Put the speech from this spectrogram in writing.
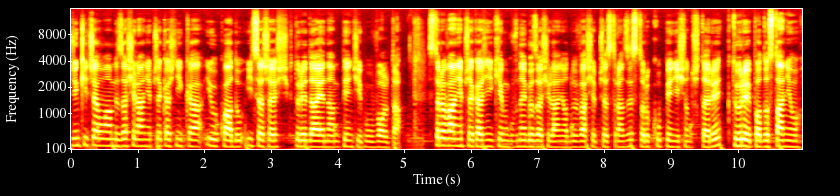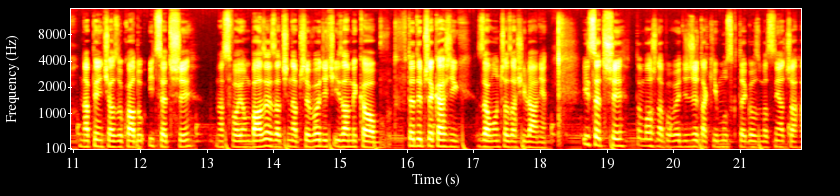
dzięki czemu mamy zasilanie przekaźnika i układu IC6, który daje nam 5,5 V. Sterowanie przekaźnikiem głównego zasilania odbywa się przez tranzystor Q54, który po dostaniu napięcia z układu IC3 na swoją bazę zaczyna przewodzić i zamyka obwód. Wtedy przekaźnik załącza zasilanie. IC3 to można powiedzieć, że taki mózg tego wzmacniacza,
